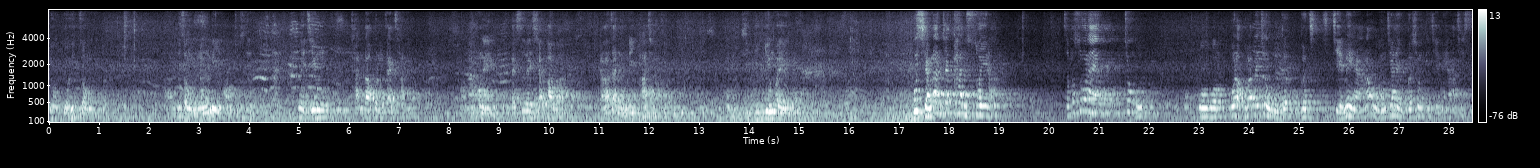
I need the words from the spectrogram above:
有有一种啊一种能力哈，就是我已经惨到不能再惨了，然后呢，还是会想办法。然后再努力爬起来，因为不想让人家看衰了。怎么说呢？就我我我老婆那边就五个五个姐妹啊，然后我们家有五个兄弟姐妹啊。其实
